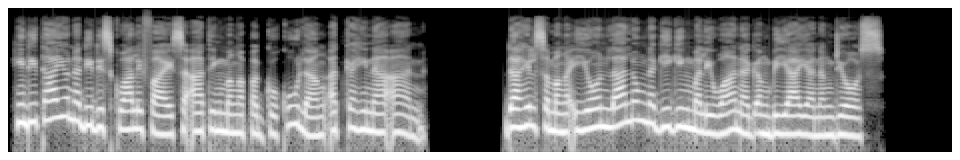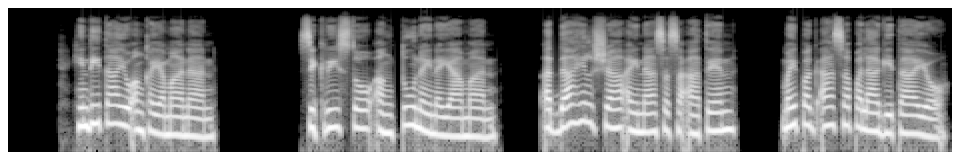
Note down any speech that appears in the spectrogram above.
Hindi tayo nadidisqualify sa ating mga pagkukulang at kahinaan. Dahil sa mga iyon lalong nagiging maliwanag ang biyaya ng Diyos. Hindi tayo ang kayamanan. Si Kristo ang tunay na yaman, at dahil siya ay nasa sa atin, may pag-asa palagi tayo,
